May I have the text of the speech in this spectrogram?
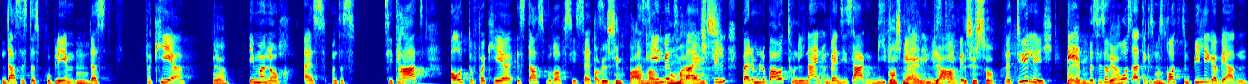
das ist das Problem, mhm. dass Verkehr ja. immer noch als, und das Zitat, Autoverkehr ist das, worauf Sie setzen. Aber wir sind Bahnland das sehen wir Nummer zum Beispiel eins. bei dem Lubautunnel. Nein, und wenn Sie sagen, wie viel Was, Geld nein? investiert ja, wird. es ist so. Natürlich. Nee, das ist auch ja. großartig. Es muss mhm. trotzdem billiger werden.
